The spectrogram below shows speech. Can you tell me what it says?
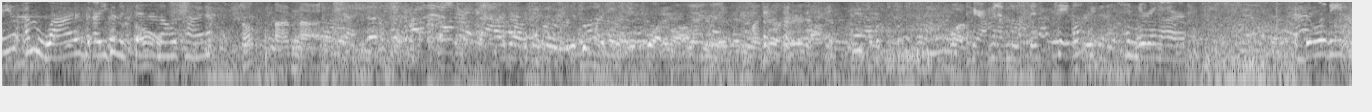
you? I'm live. Are you going to stand there the whole time? Oh, I'm not. Here, I'm going to move this table because it is hindering our ability to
